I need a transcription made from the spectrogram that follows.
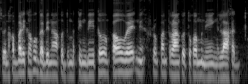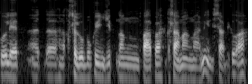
So nakabalik ako, gabi na ako dumating dito. Pauwi ni, from Pantranco to Kamuning, lakad ko ulit at uh, nakasalubong ko yung jeep ng papa kasama ang mami. Sabi ko, ah,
